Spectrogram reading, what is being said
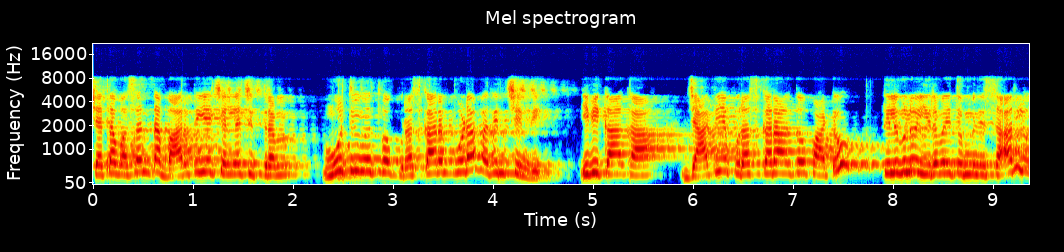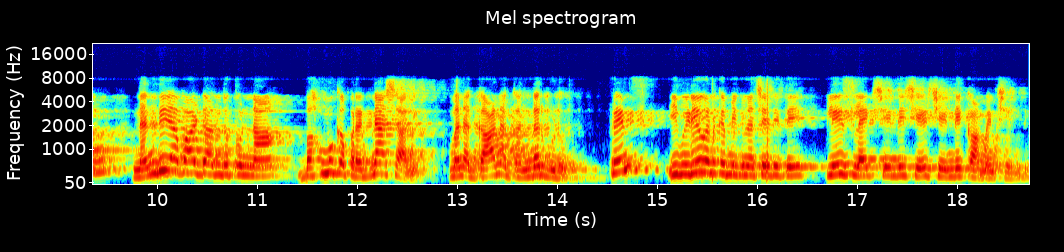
శత వసంత భారతీయ చలనచిత్రం మూర్తి పురస్కారం కూడా వరించింది. ఇవి కాక జాతీయ పురస్కారాలతో పాటు తెలుగులో ఇరవై తొమ్మిది సార్లు నంది అవార్డు అందుకున్న బహుముఖ ప్రజ్ఞాశాలి మన గాన గంధర్వుడు. ఫ్రెండ్స్ ఈ వీడియో కనుక మీకు నచ్చేదైతే ప్లీజ్ లైక్ చేయండి షేర్ చేయండి కామెంట్ చేయండి.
